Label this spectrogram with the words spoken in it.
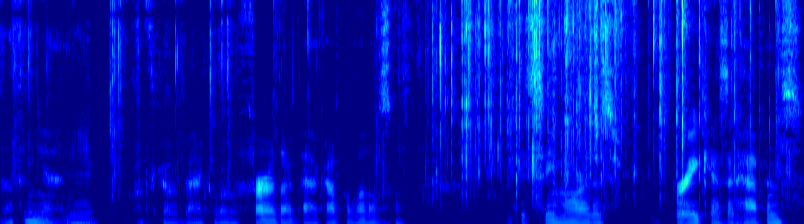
Nothing yet. Let's go back a little further, back up a little so we can see more of this break as it happens.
